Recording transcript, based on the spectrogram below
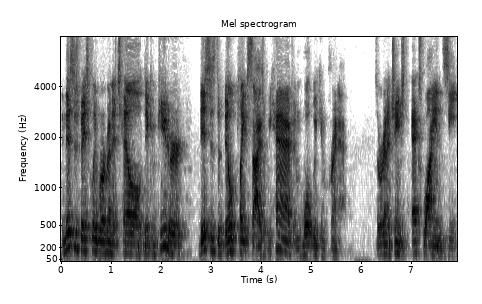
And this is basically where we're going to tell the computer this is the build plate size we have and what we can print at. So we're going to change X, Y, and Z.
